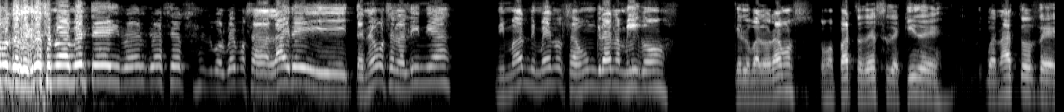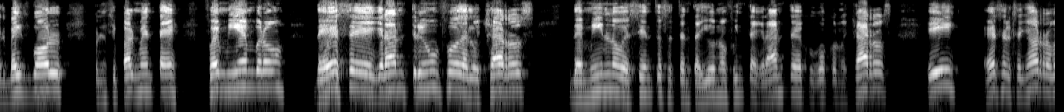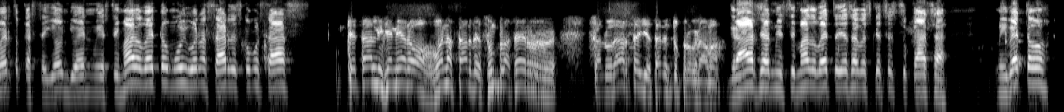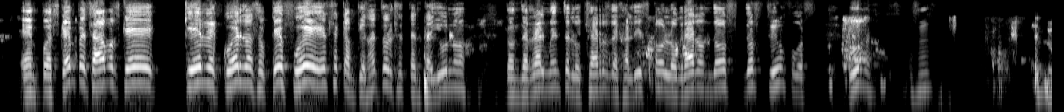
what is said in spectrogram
Estamos de regreso nuevamente, Israel, gracias. Volvemos al aire y tenemos en la línea ni más ni menos a un gran amigo que lo valoramos como parte de eso de aquí de Guanatos, del béisbol, principalmente fue miembro de ese gran triunfo de los Charros de 1971. Fue integrante, jugó con los Charros y es el señor Roberto Castellón Yuen. Mi estimado Beto, muy buenas tardes, ¿cómo estás? ¿Qué tal, ingeniero? Buenas tardes, un placer saludarte y estar en tu programa. Gracias, mi estimado Beto, ya sabes que esta es tu casa. Mi Beto, eh, pues ¿qué empezamos? ¿Qué, ¿Qué recuerdas o qué fue ese campeonato del 71 donde realmente los charros de Jalisco lograron dos, dos triunfos? Uno.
